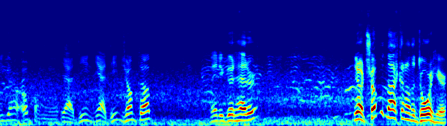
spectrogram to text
He got up on that. Yeah, Dean. Yeah, Dean jumped up, made a good header. You know, trouble knocking on the door here.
